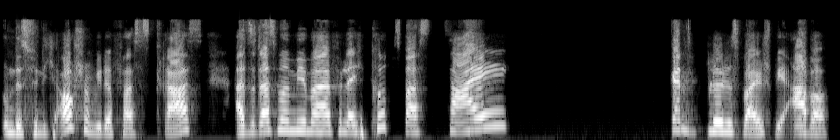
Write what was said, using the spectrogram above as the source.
und das finde ich auch schon wieder fast krass, also dass man mir mal vielleicht kurz was zeigt, ganz blödes Beispiel, aber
